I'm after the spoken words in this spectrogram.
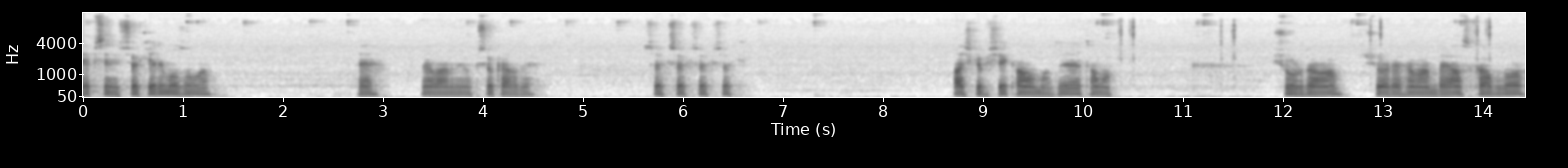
Hepsini sökelim o zaman. Ve ne var ne yok sök abi. Sök sök sök sök. Başka bir şey kalmadı. Tamam. Şuradan şöyle hemen beyaz kablo.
